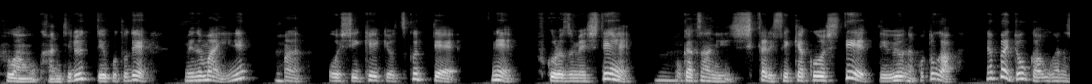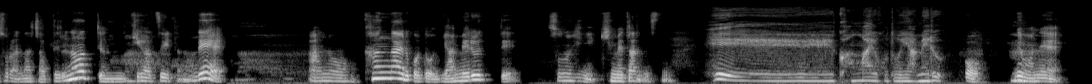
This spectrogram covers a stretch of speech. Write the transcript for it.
不安を感じるっていうことで、目の前にね、うんまあ、美味しいケーキを作って、ね、袋詰めして、うんお客さんにしっかり接客をしてっていうようなことがやっぱりどっか上の空になっちゃってるなっていうのに気がついたので、あの、考えることをやめるって、その日に決めたんですね。へえ、考えることをやめる。そう。でもね、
